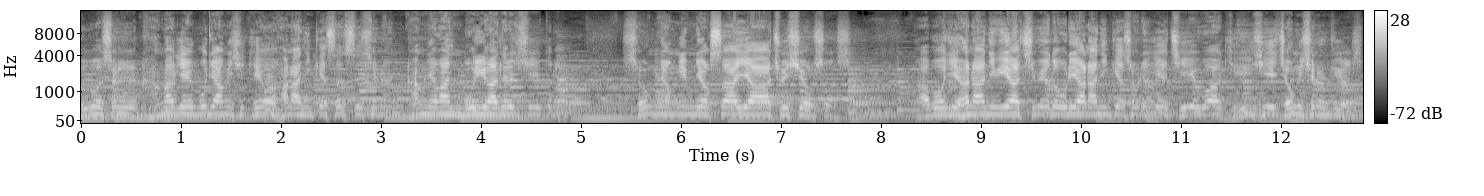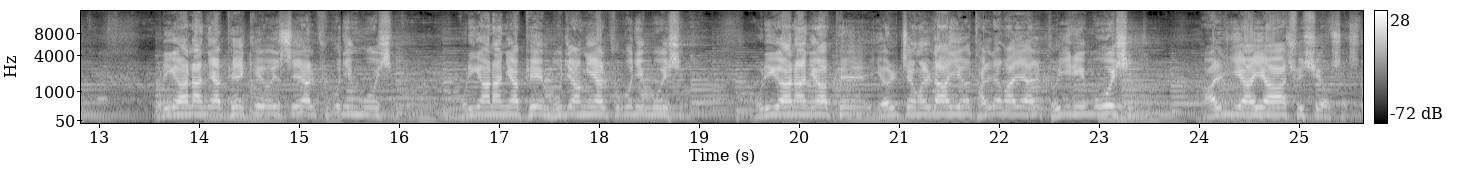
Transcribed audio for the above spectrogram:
그것을 강하게 무장시켜 하나님께서 쓰시는 강력한 모의가 될 수 있도록 성령님 역사하여 주시옵소서. 아버지 하나님 이 아침에도 우리 하나님께서 우리에게 지혜와 계시의 정신을 주셔서 우리가 하나님 앞에 깨어 있어야 할 부분이 무엇이며 우리가 하나님 앞에 무장해야 할 부분이 무엇이며 우리가 하나님 앞에 열정을 다하여 달려가야 할 그 일이 무엇인지 알게 하여 주시옵소서.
